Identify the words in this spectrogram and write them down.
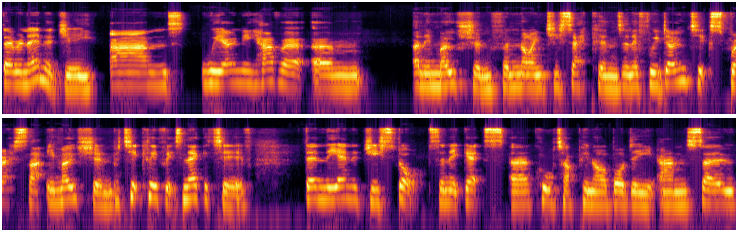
they're an energy and we only have a um, an emotion for 90 seconds. And if we don't express that emotion particularly if it's negative then the energy stops and it gets uh, caught up in our body. And so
